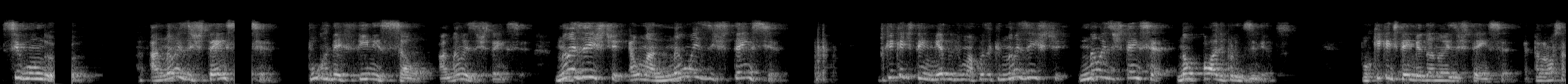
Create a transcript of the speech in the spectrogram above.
Segundo, a não existência, por definição, a não existência, não existe. É uma não existência. Por que, que a gente tem medo de uma coisa que não existe? Não existência não pode produzir medo. Por que, que a gente tem medo da não existência? É pela nossa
